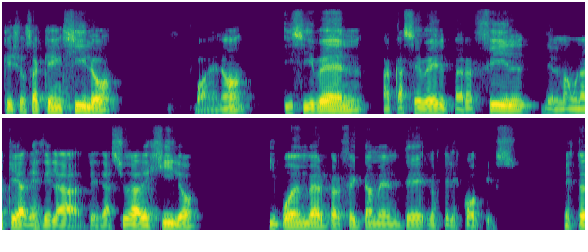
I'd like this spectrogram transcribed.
que yo saqué en Gilo. Bueno, y si ven, acá se ve el perfil del Mauna Kea desde la, desde la ciudad de Gilo y pueden ver perfectamente los telescopios. Esto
